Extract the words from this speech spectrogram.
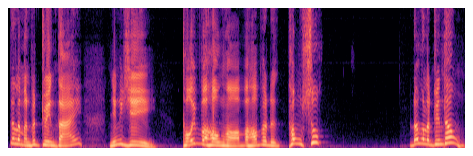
Tức là mình phải truyền tải những cái gì thổi vào hồn họ và họ phải được thông suốt. Đó gọi là truyền thông.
